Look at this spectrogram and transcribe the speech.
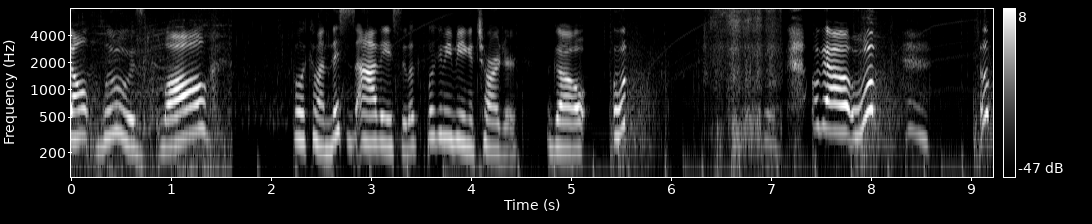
don't lose, lol. But look, come on, this is obviously, look, look at me being a charger. We'll go, whoop. We'll go, whoop. Whoop.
